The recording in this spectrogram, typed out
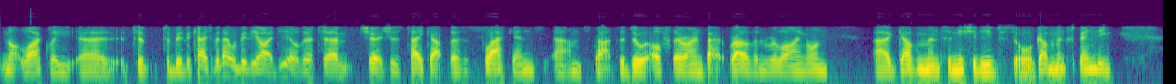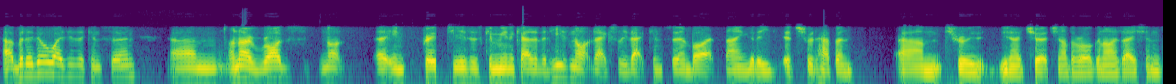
not likely uh, to, to be the case. But that would be the ideal that um, churches take up the slack and um, start to do it off their own bat rather than relying on uh, government initiatives or government spending. Uh, but it always is a concern. Um, I know Rod's not uh, in previous years has communicated that he's not actually that concerned by it, saying that he, it should happen um, through you know church and other organisations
